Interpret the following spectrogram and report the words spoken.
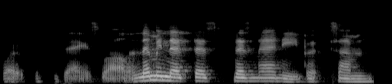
quote for today as well. And i mean there, there's there's many but um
